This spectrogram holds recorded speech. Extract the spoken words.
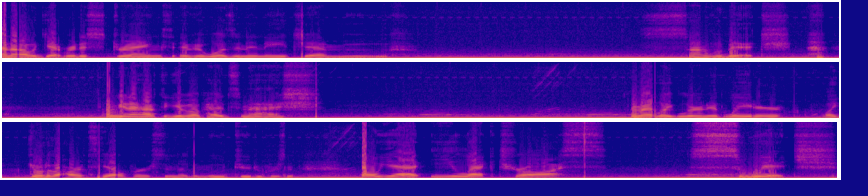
and I would get rid of Strength if it wasn't an HM move. Son of a bitch. I'm gonna have to give up Head Smash. I might like learn it later, like go to the heart scale person or the move tutor person. Oh yeah, Eelektross. Switch.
